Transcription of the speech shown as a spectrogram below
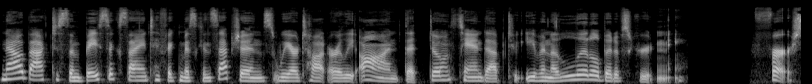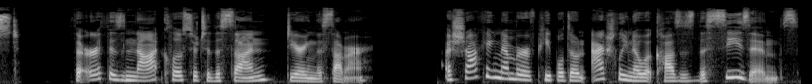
Now back to some basic scientific misconceptions we are taught early on that don't stand up to even a little bit of scrutiny. First, the Earth is not closer to the Sun during the summer. A shocking number of people don't actually know what causes the seasons,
